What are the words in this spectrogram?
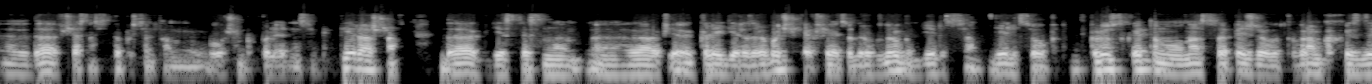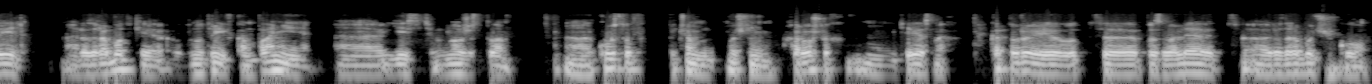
э, да, в частности, допустим, там очень популярный CPP Russia, да, где, естественно, э, коллеги-разработчики общаются друг с другом, делятся, делятся опытом. Плюс к этому у нас, опять же, вот в рамках SDL разработки внутри в компании есть множество курсов, причем очень хороших, интересных, которые вот позволяют разработчику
